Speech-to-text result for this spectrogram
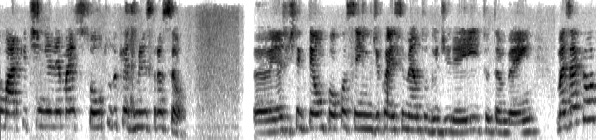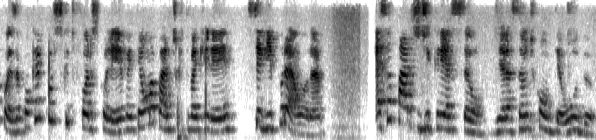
o marketing ele é mais solto do que a administração. Ah, e a gente tem que ter um pouco, assim, de conhecimento do direito também. Mas é aquela coisa, qualquer curso que tu for escolher, vai ter uma parte que tu vai querer seguir por ela, né? Essa parte de criação, geração de conteúdo,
